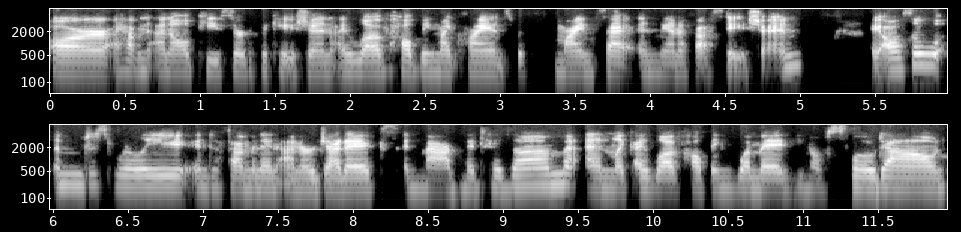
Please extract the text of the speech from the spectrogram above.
are I have an NLP certification. I love helping my clients with mindset and manifestation. I also am just really into feminine energetics and magnetism. And like, I love helping women, you know, slow down,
